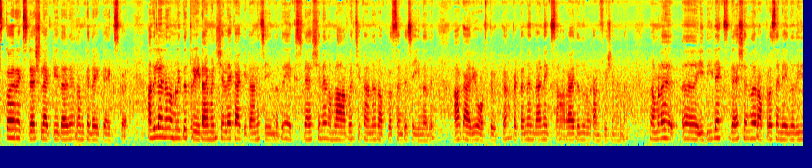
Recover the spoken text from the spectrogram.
square X ഡാഷിൽ ആക്ട് ചെയ്താൽ നമുക്ക് എന്താ കിട്ടുക? എക്സ് സ്ക്വയർ അതിൽ തന്നെ നമ്മളിത് ത്രീ ഡയമെൻഷനിലേക്ക് ആക്കിയിട്ടാണ് ചെയ്യുന്നത്. എക്സ് ഡാഷിനെ നമ്മൾ ആർ വെച്ചിട്ടാണ് റെപ്രസെന്റ് ചെയ്യുന്നത്. ആ കാര്യം ഓർത്ത് വെക്കുക പെട്ടെന്ന് എന്താണ് എക്സ് ആർ ആയതെന്നുള്ള കൺഫ്യൂഷൻ വേണ്ട. നമ്മൾ ഇതിൽ എക്സ് ഡാഷ് എന്ന് റെപ്രസെന്റ് ചെയ്യുന്നത് ഈ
